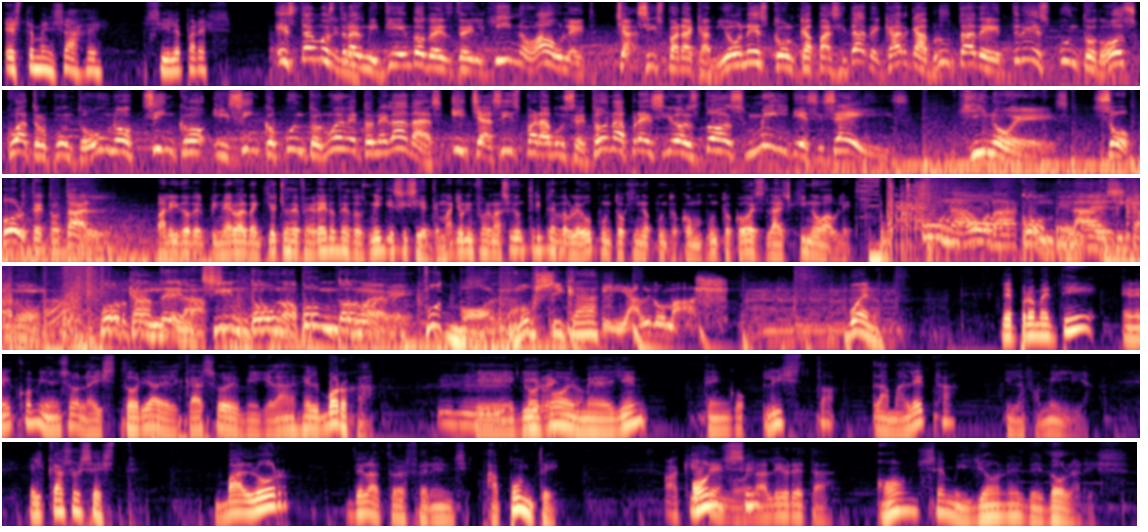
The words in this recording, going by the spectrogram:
Este mensaje, ¿sí le parece? Estamos transmitiendo desde el Gino Outlet, chasis para camiones con capacidad de carga bruta de 3.2, 4.1, 5 y 5.9 toneladas y chasis para bucetón a precios 2016. Gino es soporte total. Válido del 1 al 28 de febrero de 2017. Mayor información www.gino.com.co slash Gino Outlet. Una hora con Peláez y Cardona. Por Candela 101.9. Fútbol, música y algo más. Bueno, le prometí en el comienzo la historia del caso de Miguel Ángel Borja, que dijo correcto. en Medellín, tengo lista la maleta y la familia. El caso es este, valor de la transferencia, apunte, Aquí 11. tengo la libreta. 11 millones de dólares.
